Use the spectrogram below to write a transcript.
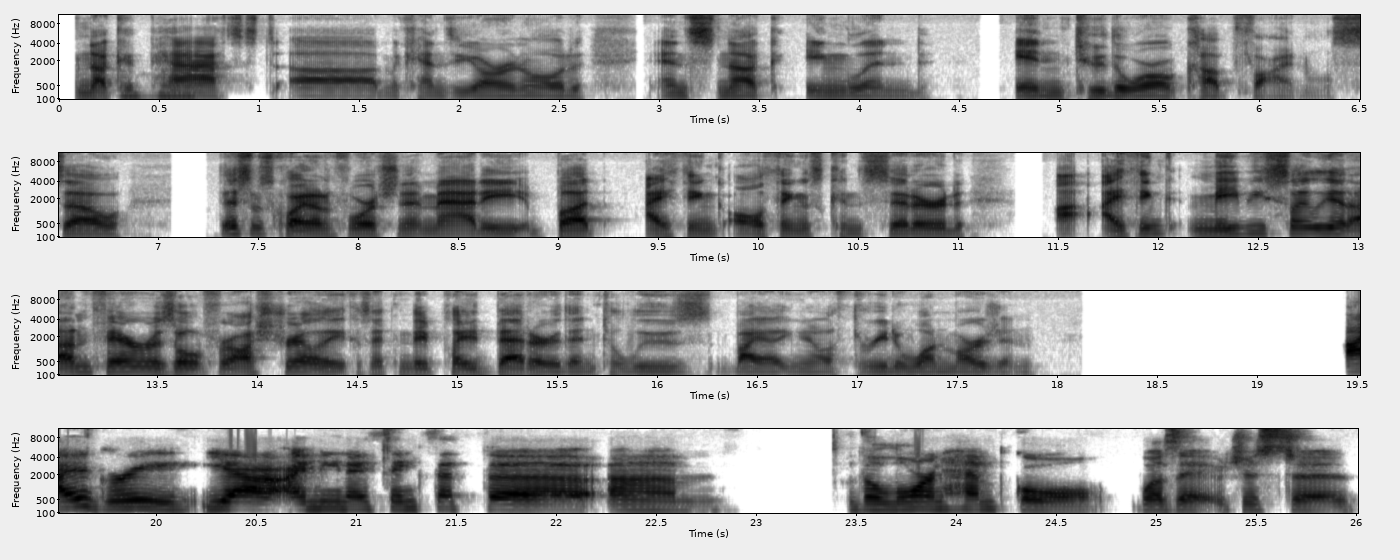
snuck it mm-hmm. past uh, Mackenzie Arnold, and snuck England into the World Cup final. So this was quite unfortunate, Maddie. But I think all things considered, I, I think maybe slightly an unfair result for Australia because I think they played better than to lose by a, you know a three to one margin. I agree. Yeah, I mean, I think that the um, the Lauren Hemp goal was it just a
